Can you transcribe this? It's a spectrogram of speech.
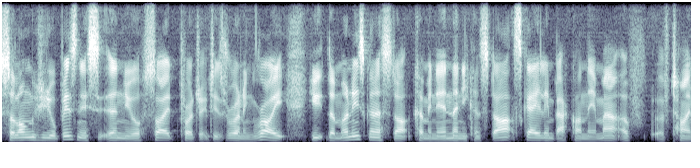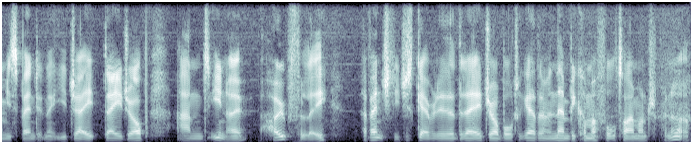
so long as your business and your side project is running right, you, the money's going to start coming in. Then you can start scaling back on the amount of, of time you're spending at your j- day job, and you know, hopefully, eventually, just get rid of the day job altogether, and then become a full time entrepreneur.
